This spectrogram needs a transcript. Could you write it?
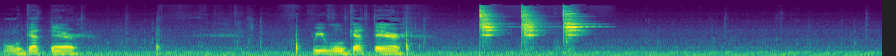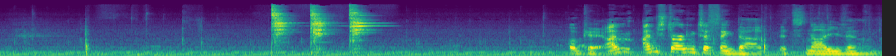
We'll get there. We will get there. Okay, I'm I'm starting to think that it's not even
